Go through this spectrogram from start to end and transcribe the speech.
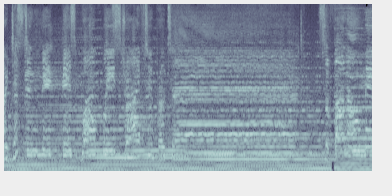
Our destiny is what we strive to protect. So follow me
